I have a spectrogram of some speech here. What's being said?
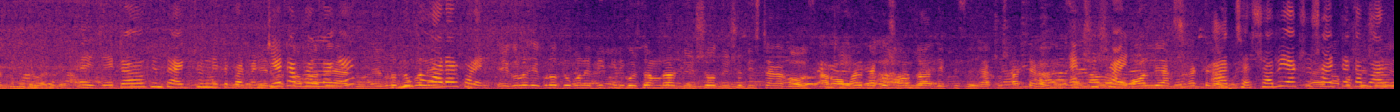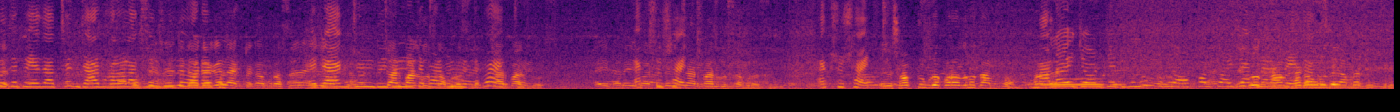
একজন নিতে পারবে। এই যে এটাও কিন্তু একজন নিতে পারবেন। যেটা ভালো লাগে এগুলো দোকানে- অর্ডার করেন। এগুলো এগুলো দোকানে বিক্রি করছে আমরা দুইশো দুইশো বিশ টাকা গজ। আর অফারে থাকবে সব যা দেখতেছে একশো ষাট টাকা একশো ষাট। অনলি একশো ষাট টাকা আচ্ছা সবই একশো ষাট টাকা পার গজে পেয়ে যাচ্ছেন। যার ভালো লাগবে শেষ, এই দ্রুত অর্ডার দেখেন একটা কাপড় আছে। এটা একজন দুইজন নিতে পারবেন কাপড় হয়তো চার পাঁচ গজ। এইখানে এই একশো পাশে ষাট। চার পাঁচ গজ কাপড় আছে। একশো ষাট। এই সব টুকরো জন্য দাম কম। মালাই জর্জেটগুলো খুবই অফার প্রাইসে আপনারা খাম থাকা অনুযায়ী আমরা বিক্রি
